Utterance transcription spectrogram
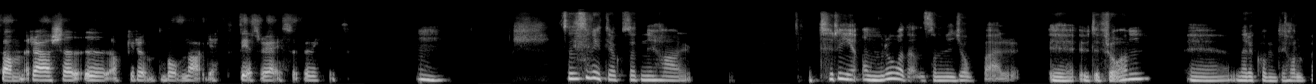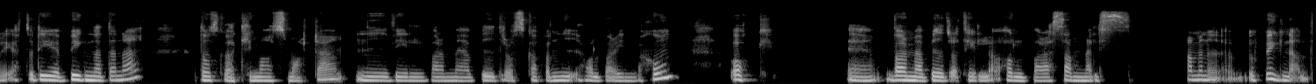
som rör sig i och runt bolaget. Det tror jag är superviktigt. Mm. Sen så vet jag också att ni har tre områden som ni jobbar eh, utifrån eh, när det kommer till hållbarhet och det är byggnaderna, de ska vara klimatsmarta, ni vill vara med och bidra och skapa ny hållbar innovation och eh, vara med och bidra till hållbara samhällsuppbyggnad.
